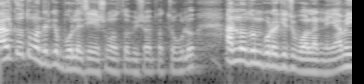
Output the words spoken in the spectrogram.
কালকেও তোমাদেরকে বলেছি এই সমস্ত বিষয়পত্রগুলো, আর নতুন করে কিছু বলার নেই। আমি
